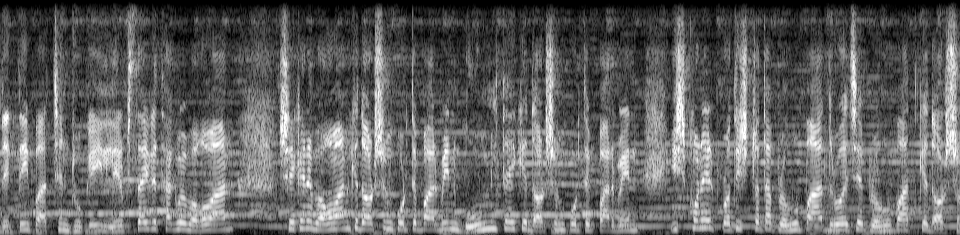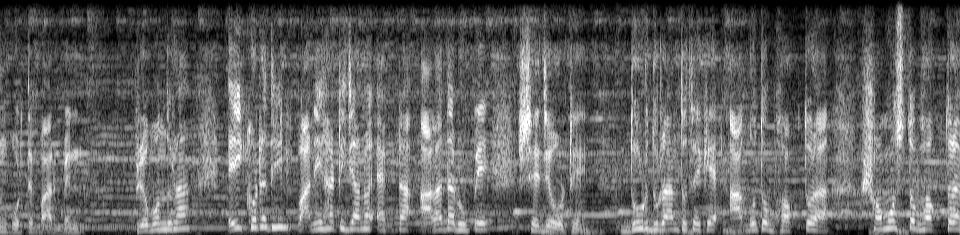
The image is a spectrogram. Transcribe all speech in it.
দেখতেই পাচ্ছেন, ঢুকেই লেফট সাইডে থাকবে ভগবান। সেখানে ভগবানকে দর্শন করতে পারবেন, গৌরনিতাইকে দর্শন করতে পারবেন। ইস্কনের প্রতিষ্ঠাতা প্রভুপাদ রয়েছে, প্রভুপাদকে দর্শন করতে পারবেন। প্রিয় বন্ধুরা, এই কটা দিন পানিহাটি যেন একটা আলাদা রূপে সেজে ওঠে। দূর দূরান্ত থেকে আগত ভক্তরা, সমস্ত ভক্তরা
